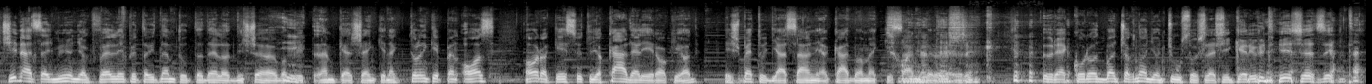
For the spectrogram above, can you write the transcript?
Csinálsz egy műanyag fellépőt, amit nem tudtad eladni sehol, amit nem kell senkinek. Tulajdonképpen az arra készült, hogy a kád elé rakjad, és be tudjál szállni a kádba, meg kiszállni belőle. Öregkorodban, csak nagyon csúszós sikerült, és ezért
